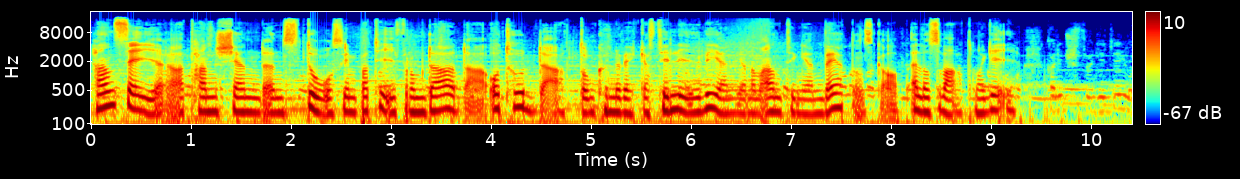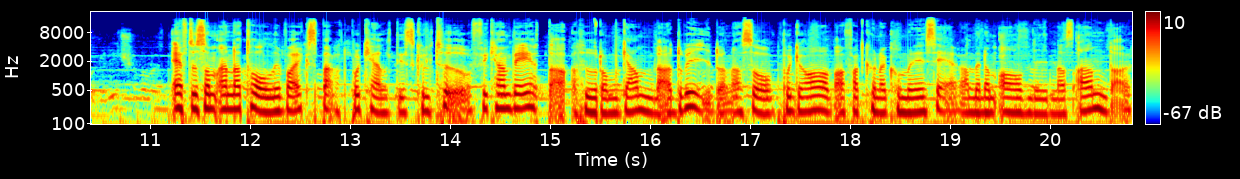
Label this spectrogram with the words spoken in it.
Han säger att han kände en stor sympati för de döda och trodde att de kunde väckas till liv igen genom antingen vetenskap eller svart magi. Eftersom Anatoly var expert på keltisk kultur fick han veta hur de gamla druiderna sov på gravar för att kunna kommunicera med de avlidnas andar.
